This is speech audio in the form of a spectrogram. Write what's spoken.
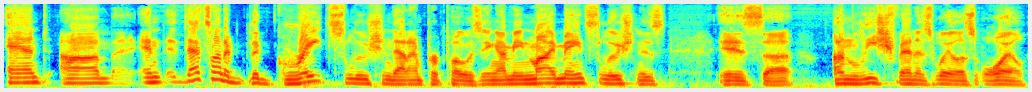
And um, and that's not a, the great solution that I'm proposing. I mean, my main solution is is uh, unleash Venezuela's oil.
